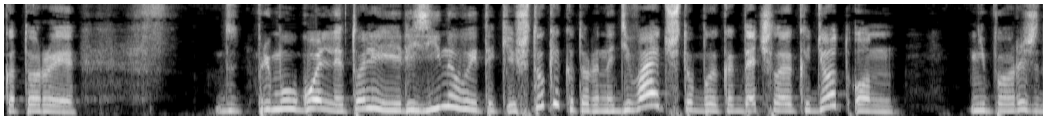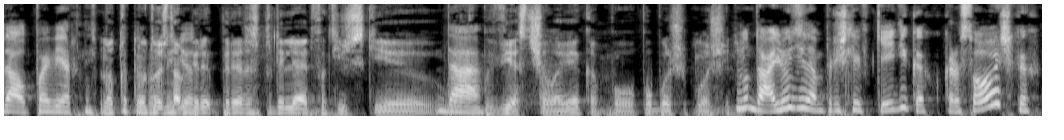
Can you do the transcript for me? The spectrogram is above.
которые прямоугольные, то ли резиновые такие штуки, которые надевают, чтобы когда человек идет, он не повреждал поверхность, ну, по которой ну, то есть там идет. перераспределяет фактически Да. вес человека по, по большей площади. Ну да, люди там пришли в кедиках, в кроссовочках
